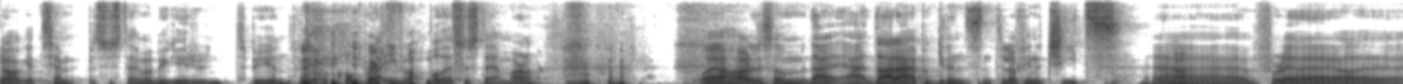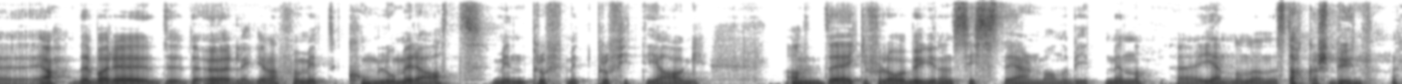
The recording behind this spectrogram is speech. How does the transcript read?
lage et kjempesystem og bygge rundt byen for å få kobla inn på det systemet her, da. Og jeg har liksom der, jeg, der er jeg på grensen til å finne cheats. Eh, For det Ja, det bare Det, det ødelegger da for mitt konglomerat, min prof, mitt profittjag, at Mm. jeg ikke får lov å bygge den siste jernbanebiten min da, eh, gjennom denne stakkars byen.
